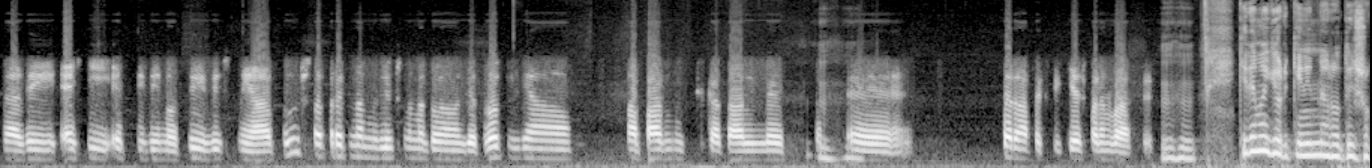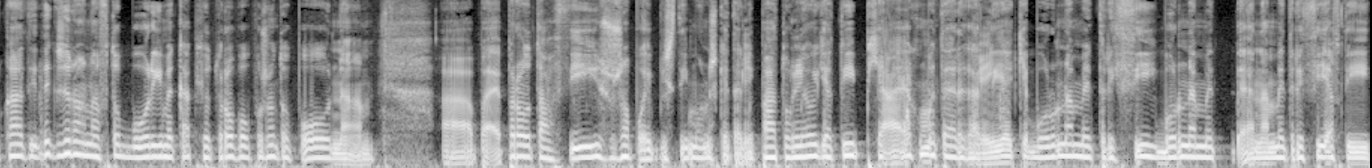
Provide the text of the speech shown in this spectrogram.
δηλαδή έχει επιδεινωθεί η δύσνιά τους, θα πρέπει να μιλήσουν με τον γιατρό τους για να πάρουν τις κατάλληλες θεραπευτικές παρεμβάσεις. Mm-hmm. Κύριε Μαγιορκίνη, να ρωτήσω κάτι. Δεν ξέρω αν αυτό μπορεί με κάποιο τρόπο, πώς να το πω, να α, προταθεί ίσως από επιστήμονες κτλ. Το λέω γιατί πια έχουμε τα εργαλεία και μπορούν να μετρηθεί, μπορούν να, με, να μετρηθεί αυτή,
